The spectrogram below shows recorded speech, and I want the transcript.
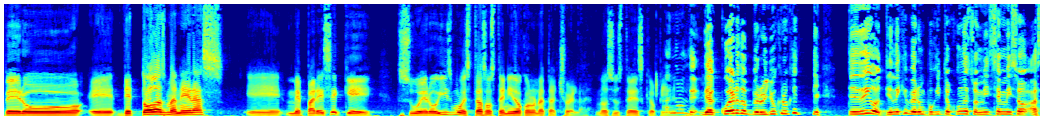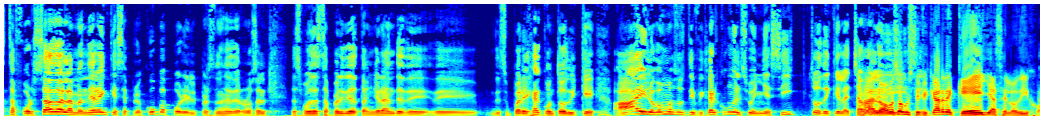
pero eh, de todas maneras eh, me parece que su heroísmo está sostenido con una tachuela. No sé ustedes qué Ah, opinan. no, de, de acuerdo, pero yo creo que, te, te digo, tiene que ver un poquito con eso. A mí se me hizo hasta forzada la manera en que se preocupa por el personaje de Russell después de esta pérdida tan grande de, de, de su pareja con todo y que, ay, lo vamos a justificar con el sueñecito de que la chava Ajá, le lo vamos a justificar de que ella se lo dijo.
